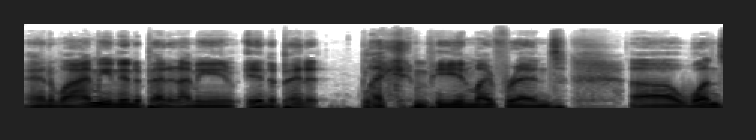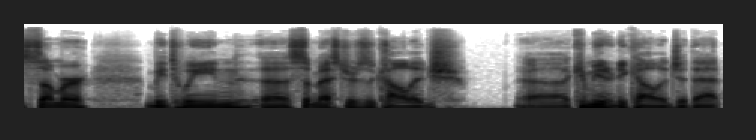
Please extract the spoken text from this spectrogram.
And when I mean independent, I mean independent. Like me and my friends, uh, one summer between uh, semesters of college, uh, community college at that.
